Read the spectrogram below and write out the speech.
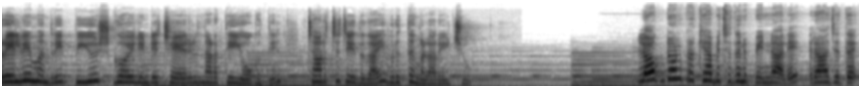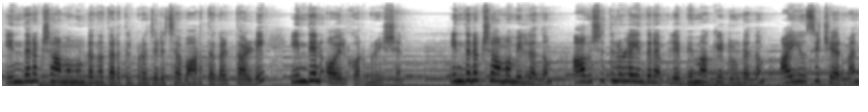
റെയിൽവേ മന്ത്രി പീയൂഷ് ഗോയലിന്റെ ചെയറിൽ നടത്തിയ യോഗത്തിൽ ചർച്ച ചെയ്തതായി വൃത്തങ്ങൾ അറിയിച്ചു. ലോക്ഡൌൺ പ്രഖ്യാപിച്ചതിനു പിന്നാലെ രാജ്യത്ത് ഇന്ധനക്ഷാമമുണ്ടെന്ന തരത്തിൽ പ്രചരിച്ച വാർത്തകൾ തള്ളി ഇന്ത്യൻ ഓയിൽ കോർപ്പറേഷൻ. ഇന്ധനക്ഷാമമില്ലെന്നും ആവശ്യത്തിനുള്ള ഇന്ധനം ലഭ്യമാക്കിയിട്ടുണ്ടെന്നും I U C chairman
